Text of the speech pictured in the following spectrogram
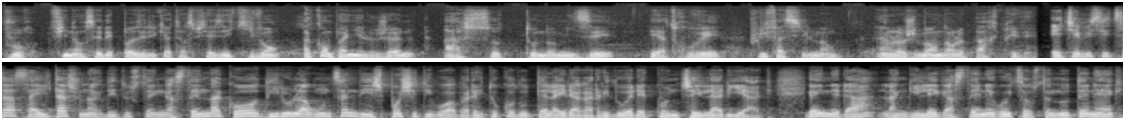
pour financer des postes d'éducateurs spécialisés qui vont accompagner le jeune à s'autonomiser et à trouver plus facilement un logement dans le parc privé. Etxe bizitza zailtasunak dituzten gaztendako diru laguntzen dispositiboa berrituko dutela iragarri du ere kontseilariak. Gainera, langile gazten egoitza uzten dutenek,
